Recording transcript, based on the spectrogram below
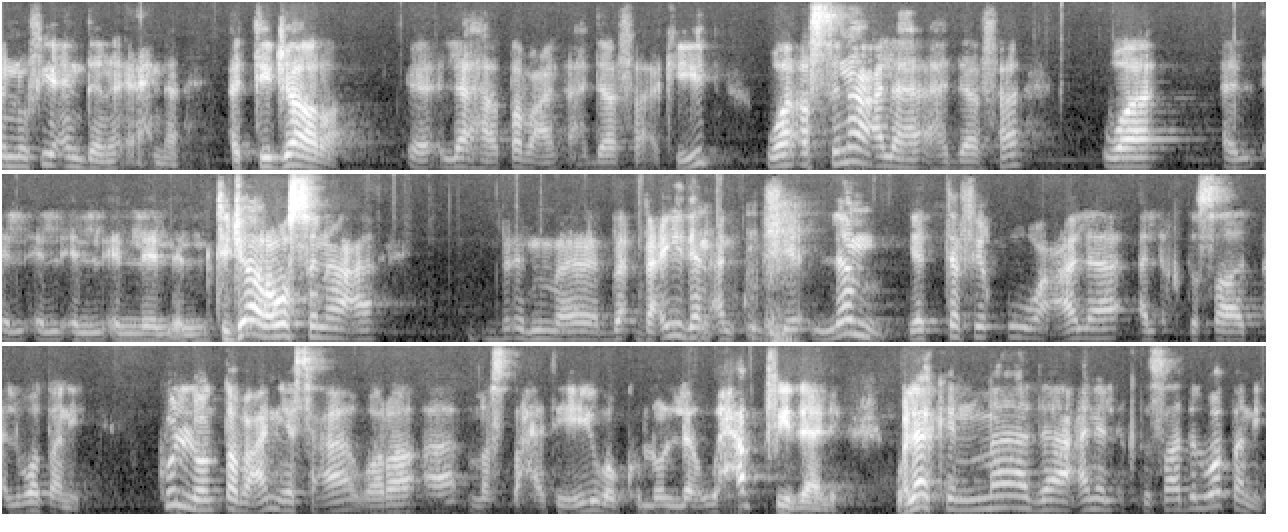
أنه في عندنا إحنا التجارة لها طبعا أهدافها أكيد والصناعة لها أهدافها والتجاره والصناعة بعيدا عن كل شيء لم يتفقوا على الاقتصاد الوطني. كل طبعا يسعى وراء مصلحته وكل له حق في ذلك. ولكن ماذا عن الاقتصاد الوطني؟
